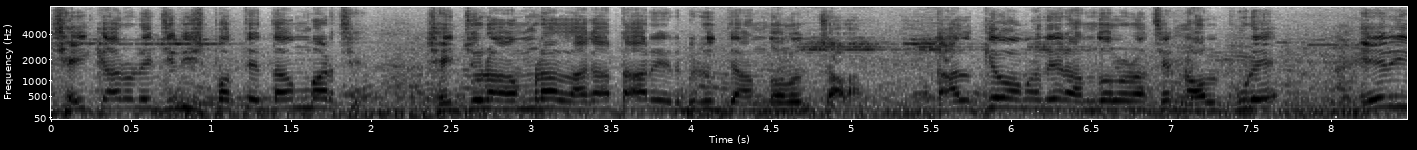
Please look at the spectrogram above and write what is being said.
সেই কারণে জিনিসপত্রের দাম বাড়ছে। সেই জন্য আমরা লাগাতার এর বিরুদ্ধে আন্দোলন চালাব। কালকেও আমাদের আন্দোলন আছে নলপুরে। এরই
